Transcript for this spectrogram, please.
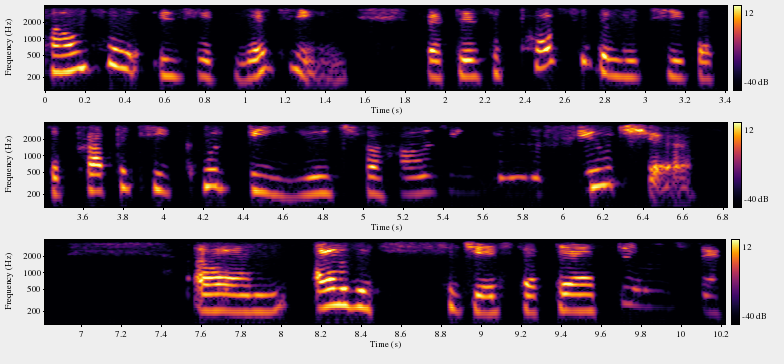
council is admitting that there's a possibility that the property could be used for housing in the future, um, I would suggest that there are things that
